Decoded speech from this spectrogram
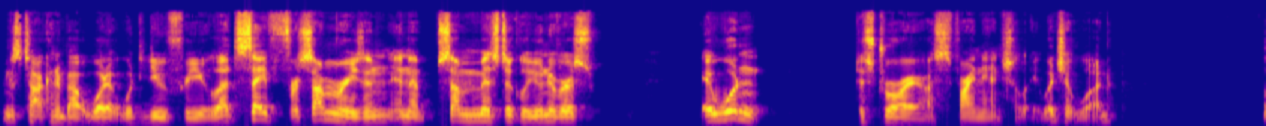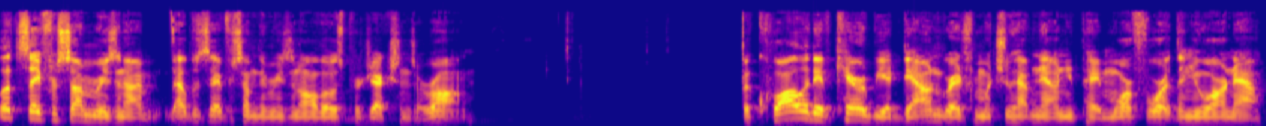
I'm just talking about what it would do for you. Let's say for some reason in a some mystical universe, it wouldn't destroy us financially, which it would. Let's say for some reason I'm that would say for some reason all those projections are wrong. The quality of care would be a downgrade from what you have now, and you pay more for it than you are now.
